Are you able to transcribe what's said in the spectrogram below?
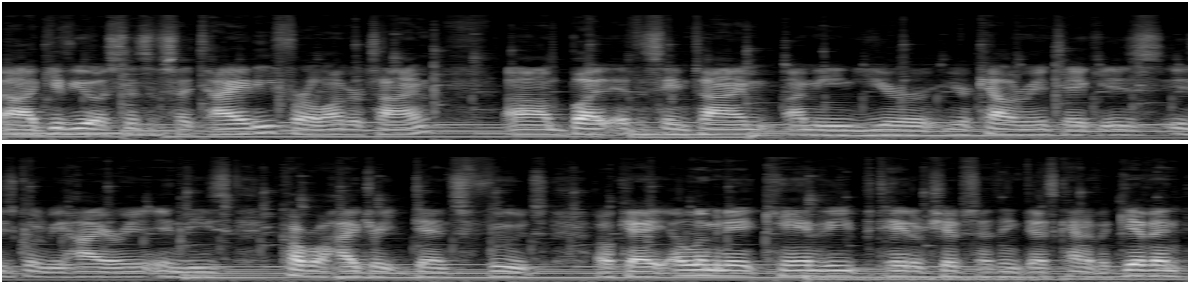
uh, give you a sense of satiety for a longer time, um, but at the same time, I mean, your your calorie intake is is going to be higher in, in these carbohydrate dense foods. Okay, eliminate candy, potato chips. I think that's kind of a given,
